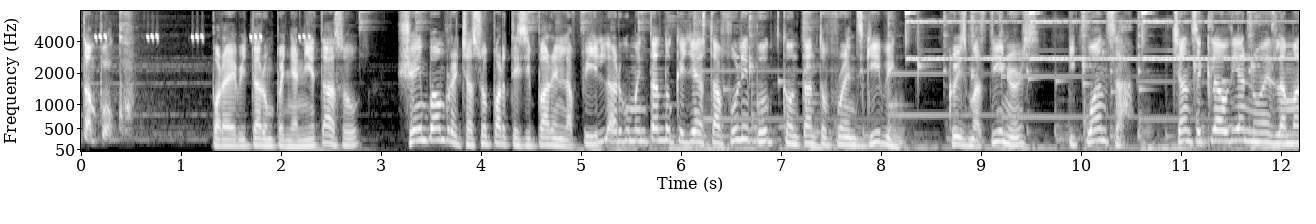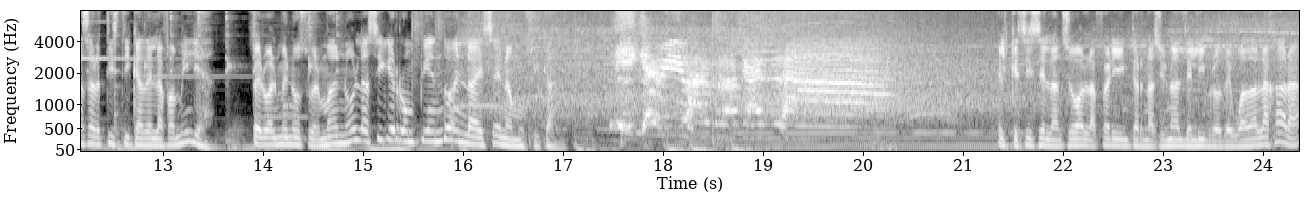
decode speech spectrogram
Tampoco. Para evitar un peñanietazo, Shane Baum rechazó participar en la FIL argumentando que ya está fully booked con tanto Friendsgiving, Christmas dinners y Kwanzaa. Chance Claudia no es la más artística de la familia, pero al menos su hermano la sigue rompiendo en la escena musical. ¡Y que viva el rock and roll! El que sí se lanzó a la Feria Internacional del Libro de Guadalajara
